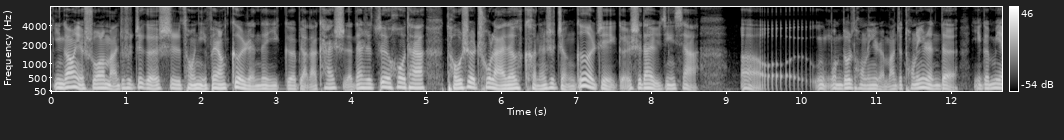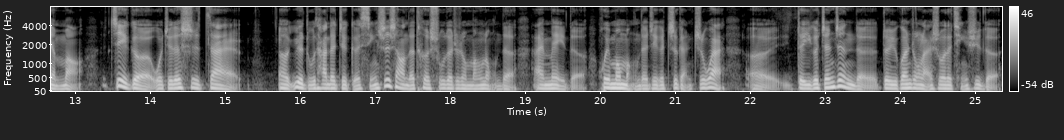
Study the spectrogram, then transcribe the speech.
你刚刚也说了嘛，就是这个是从你非常个人的一个表达开始的，但是最后它投射出来的可能是整个这个时代语境下，呃，嗯我们都是同龄人嘛，就同龄人的一个面貌。这个我觉得是在呃阅读它的这个形式上的特殊的这种朦胧的、暧昧的、灰蒙蒙的这个质感之外，呃的一个真正的对于观众来说的情绪的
